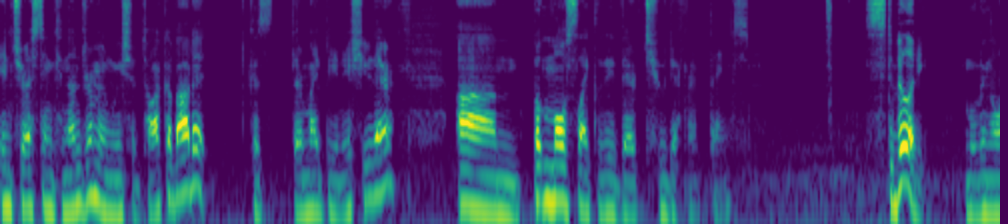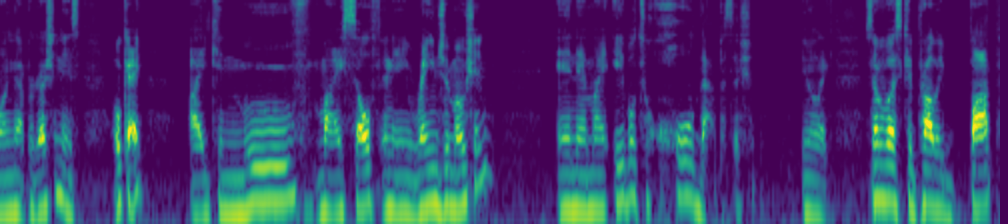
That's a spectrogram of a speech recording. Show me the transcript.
interesting conundrum and we should talk about it because there might be an issue there. Um, but most likely, they're two different things. Stability, moving along that progression, is okay, I can move myself in a range of motion, and am I able to hold that position? You know, like some of us could probably bop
